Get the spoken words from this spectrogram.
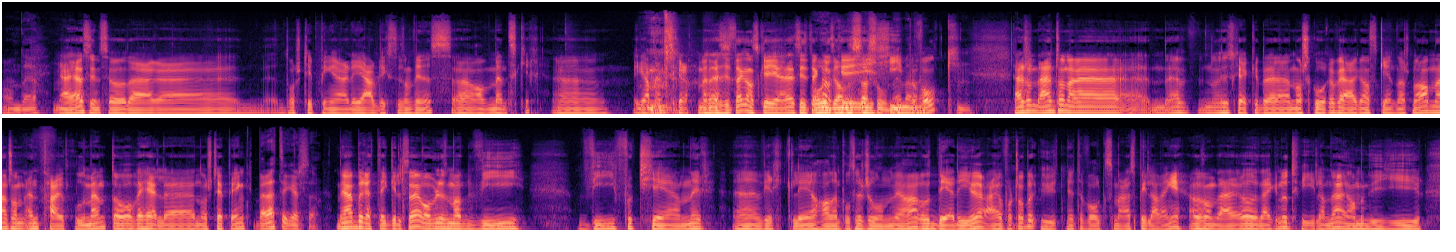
om det. Ja, jeg syns jo det er eh, Norsk Tipping er det jævligste som finnes eh, av mennesker. Eh, ikke av mennesker, da, men jeg syns det er ganske, jeg synes det er ganske kjipe folk. jeg. Det er, sånn, det er en sånn der, jeg, Nå husker jeg ikke det norske ordet, jeg er ganske internasjonale, men det er en sånn entitlement over hele Norsk Tipping. Berettigelse. Ja, berettigelse over liksom at vi, vi fortjener eh, virkelig å ha den posisjonen vi har. Og det de gjør, er jo fortsatt å utnytte folk som er spilleavhengige. Altså, sånn, det, er jo, det er ikke noe tvil om det. Ja, men de gir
